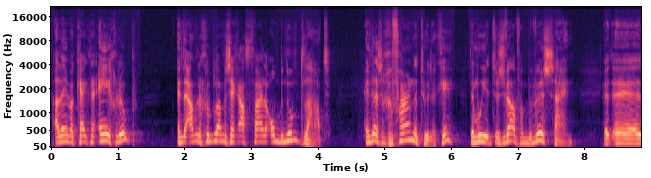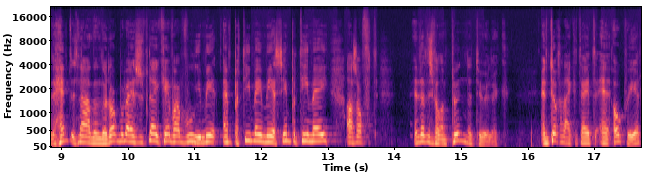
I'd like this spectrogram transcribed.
alleen maar kijkt naar één groep en de andere groep, laat me zeggen, als het ware onbenoemd laat. En dat is een gevaar natuurlijk. Hè. Daar moet je dus wel van bewust zijn. Het, uh, hemd is nader dan de rok, bij wijze van spreken. Hè, waar voel je meer empathie mee, meer sympathie mee? Alsof het, en dat is wel een punt natuurlijk. En tegelijkertijd en ook weer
